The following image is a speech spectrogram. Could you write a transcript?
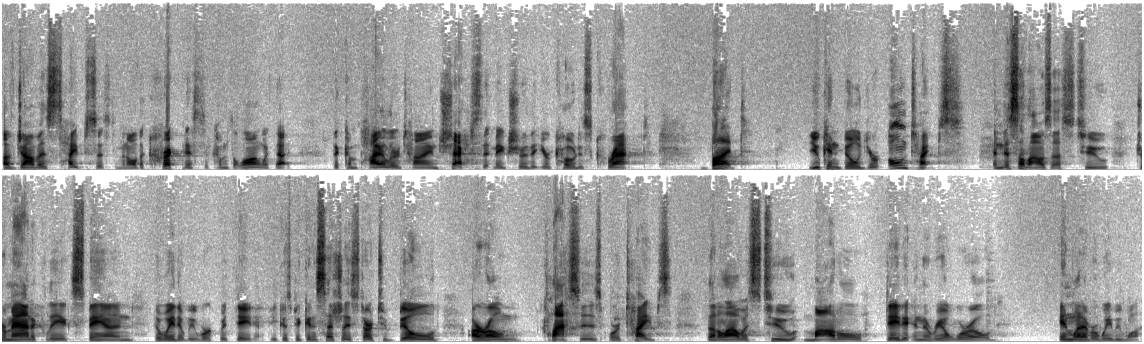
of Java's type system and all the correctness that comes along with that. The compiler time checks that make sure that your code is correct. But you can build your own types. And this allows us to dramatically expand the way that we work with data because we can essentially start to build our own classes or types that allow us to model data in the real world in whatever way we want.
